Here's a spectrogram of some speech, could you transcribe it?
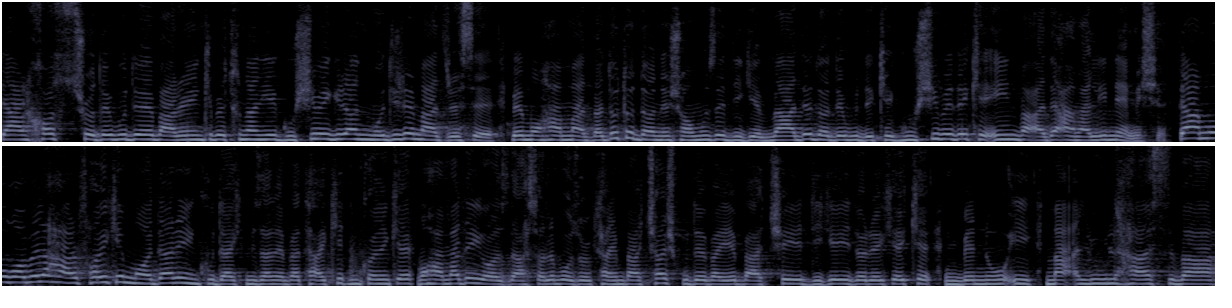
درخواست شده بوده برای اینکه بتونن یه گوشی بگیرن. مدیر مدرسه به محمد و دو تا دانش آموز دیگه وعده داده بوده که گوشی بده که این وعده عملی نمیشه. در مقابل حرفهایی که مادر این کودک می‌زنه و تاکید می‌کنه که محمد 11 ساله بزرگترین بچهش بوده و یه بچه دیگه ای داره که که به نوعی معلول هست و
